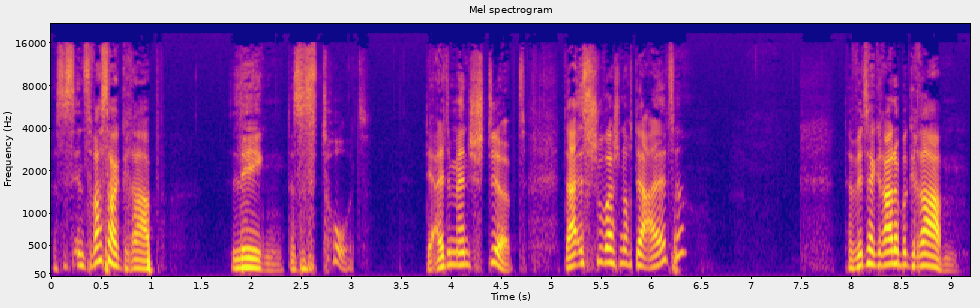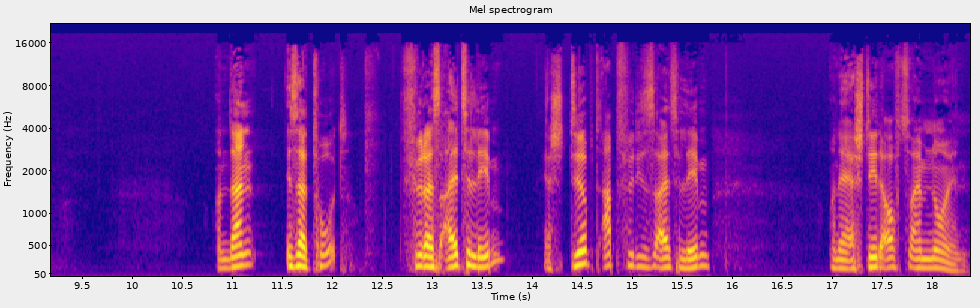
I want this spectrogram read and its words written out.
Das ist ins Wassergrab legen. Das ist tot. Der alte Mensch stirbt. Da ist Schuwasch noch der Alte. Da wird er gerade begraben. Und dann ist er tot für das alte Leben. Er stirbt ab für dieses alte Leben und er steht auf zu einem neuen.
